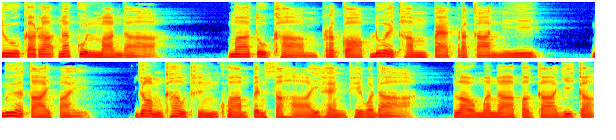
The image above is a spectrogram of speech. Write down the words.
ดูกระนกุลมารดา มาตุคามประกอบด้วยธรรมแปดประการนี้ เมื่อตายไป ย่อมเข้าถึงความเป็นสหายแห่งเทวดา เหล่ามนาปกายิกา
